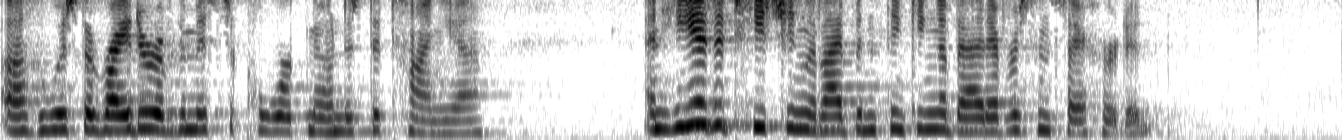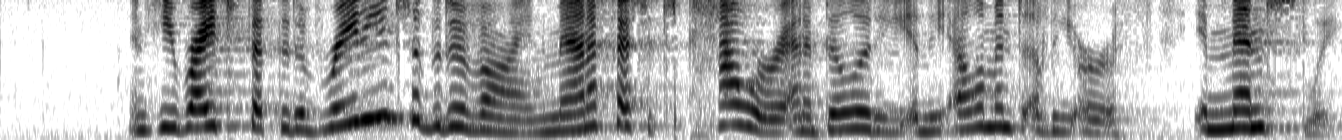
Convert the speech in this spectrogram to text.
uh, who was the writer of the mystical work known as the Tanya. And he has a teaching that I've been thinking about ever since I heard it. And he writes that the radiance of the divine manifests its power and ability in the element of the earth immensely,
